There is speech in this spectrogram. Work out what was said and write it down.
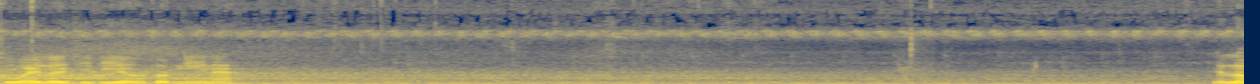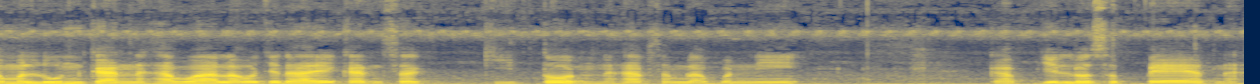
สวยเลยทีเดียวต้นนี้นะ เดี๋ยวเรามาลุ้นกันนะครับว่าเราจะได้กันสักกี่ต้นนะครับสำหรับวันนี้กับเยลโล่สเปซนะ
